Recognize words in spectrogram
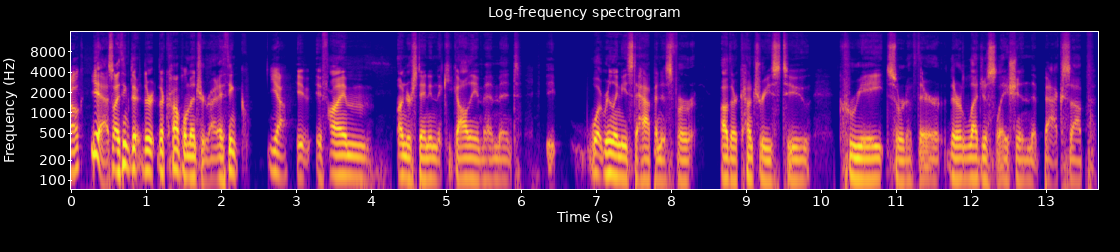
Okay. yeah, so I think they're they're, they're complementary, right? I think yeah. if, if I'm understanding the Kigali Amendment, it, what really needs to happen is for other countries to create sort of their their legislation that backs up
